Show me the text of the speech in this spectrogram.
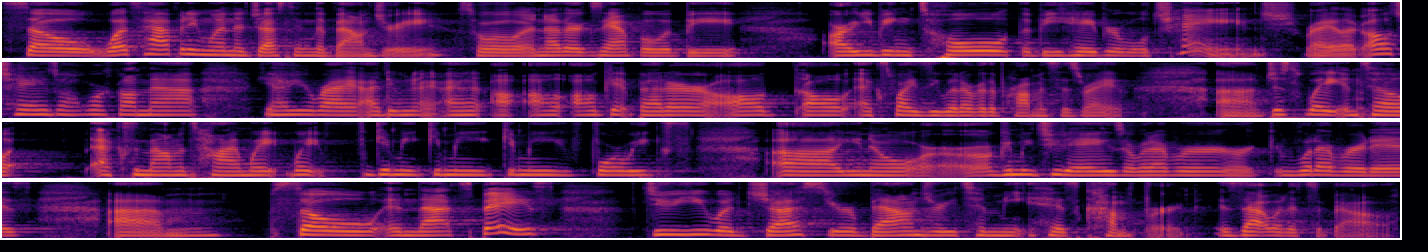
So, what's happening when adjusting the boundary? So, another example would be are you being told the behavior will change right like i'll change i'll work on that yeah you're right i do I, will I'll get better i'll i'll xyz whatever the promise is right uh, just wait until X amount of time. Wait, wait, give me, give me, give me four weeks, uh, you know, or, or give me two days or whatever, or whatever it is. Um, so in that space, do you adjust your boundary to meet his comfort? Is that what it's about?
